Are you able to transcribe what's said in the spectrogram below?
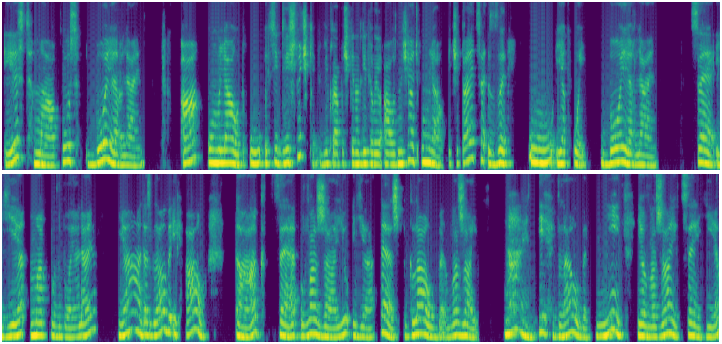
ist Markus Bäuerlein. А умляут у оці дві штучки, дві крапочки над літерою А означають умляут. І читається з У, як ой, Bäuerlein. Це є Маркус Бäuerlein. Ja, das glaube ich auch. Так, це вважаю я теж. Glaube, вважаю. Nein, ich glaube. Ні, я вважаю, це є.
